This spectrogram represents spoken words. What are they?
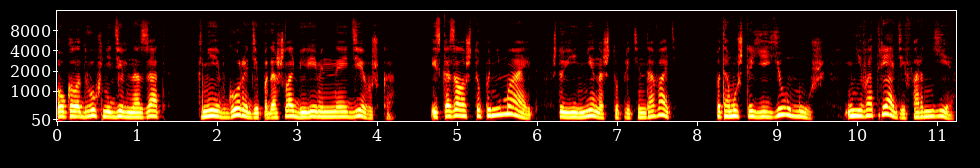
Около двух недель назад к ней в городе подошла беременная девушка, и сказала, что понимает, что ей не на что претендовать, потому что ее муж не в отряде Фарнье,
